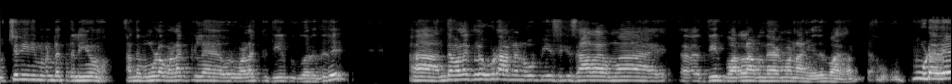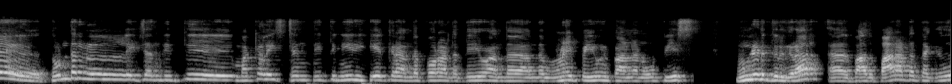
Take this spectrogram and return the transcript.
உச்ச நீதிமன்றத்திலையும் அந்த மூல வழக்குல ஒரு வழக்கு தீர்ப்புக்கு வருது. அந்த வழக்குல கூட அண்ணன் ஓபிஎஸ்சிக்கு சாதகமா தீர்ப்பு வரலாம் தான் நாங்கள் எதிர்பார்க்கிறோம். கூடவே தொண்டர்களை சந்தித்து மக்களை சந்தித்து நீதி கேட்கிற அந்த போராட்டத்தையும் அந்த அந்த முனைப்பையும் இப்ப அண்ணன் ஓபிஎஸ் முன்னெடுத்திருக்கிறார். அது பாராட்டத்தக்கது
